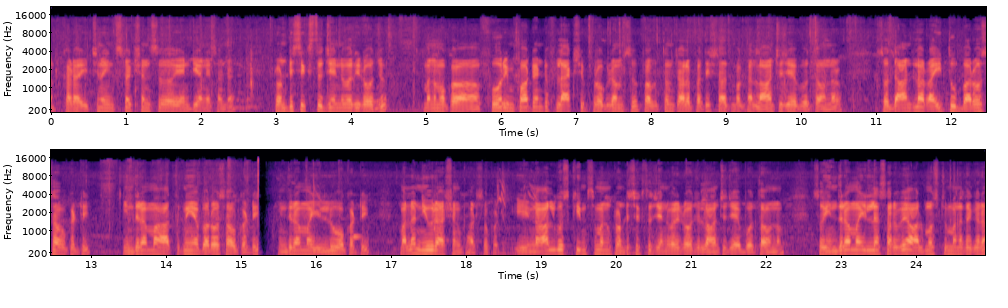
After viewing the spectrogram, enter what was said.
అక్కడ ఇచ్చిన ఇన్స్ట్రక్షన్స్ ఏంటి అనేసి అంటే ట్వంటీ సిక్స్త్ జనవరి రోజు మనం ఒక ఫోర్ ఇంపార్టెంట్ ఫ్లాగ్షిప్ ప్రోగ్రామ్స్ ప్రభుత్వం చాలా ప్రతిష్టాత్మకంగా లాంచ్ చేయబోతూ ఉన్నారు. సో దాంట్లో రైతు భరోసా ఒకటి ఇందిరమ్మ ఆత్మీయ భరోసా ఒకటి ఇందిరమ్మ ఇల్లు ఒకటి మళ్ళీ న్యూ రేషన్ కార్డ్స్ ఒకటి. ఈ నాలుగు స్కీమ్స్ మనం ట్వంటీ సిక్స్త్ జనవరి రోజు లాంచ్ చేయబోతా ఉన్నాం. సో ఇందిరమ్మ ఇళ్ళ సర్వే ఆల్మోస్ట్ మన దగ్గర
